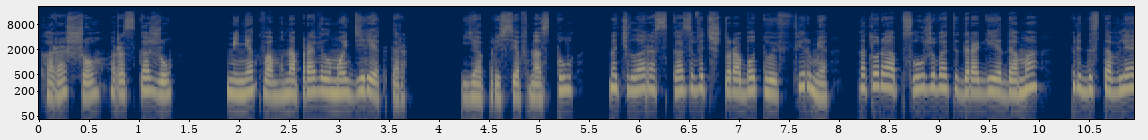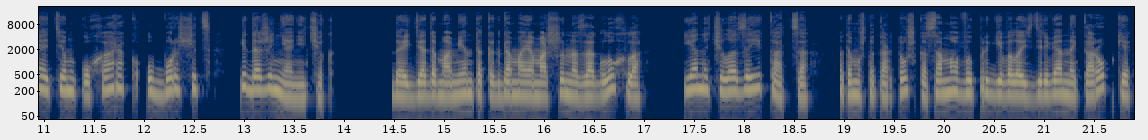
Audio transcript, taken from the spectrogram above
«Хорошо, расскажу. Меня к вам направил мой директор». Я, присев на стул, начала рассказывать, что работаю в фирме, которая обслуживает дорогие дома, предоставляя тем кухарок, уборщиц и даже нянечек. Дойдя до момента, когда моя машина заглохла, я начала заикаться, потому что картошка сама выпрыгивала из деревянной коробки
